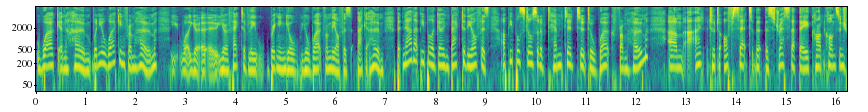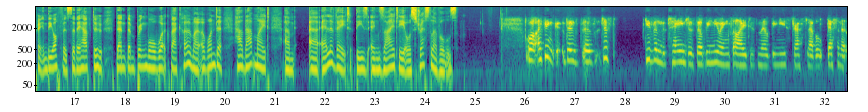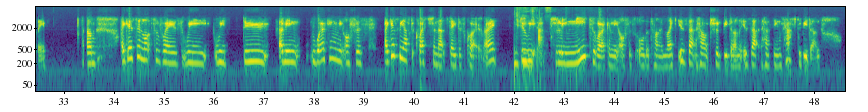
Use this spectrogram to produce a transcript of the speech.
work and home. When you're working from home, you, well, you're uh, uh, you're effectively bringing your your work from the office back at home. But now that people are going back to the office, are people still sort of tempted to, to work from home um, to to offset the, the stress that they can't concentrate in the office, so they have to then then bring more work back home? I, I wonder how that might um, uh, elevate these anxiety or stress levels? Well, I think there's, there's just given the changes, there'll be new anxieties and there'll be new stress levels, definitely. Um, I guess in lots of ways we we do. I mean, working in the office, I guess we have to question that status quo, right? Do we yes. actually need to work in the office all the time? Like, is that how it should be done? Is that how things have to be done?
